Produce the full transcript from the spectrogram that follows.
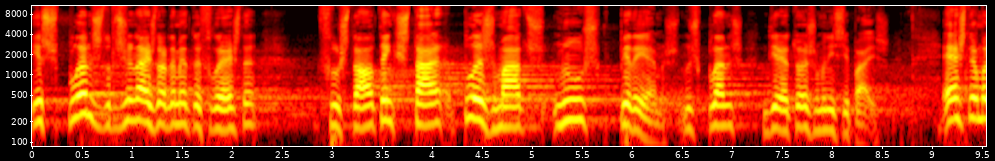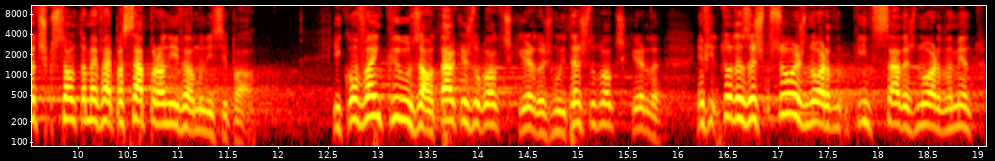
esses planos regionais de ordenamento da floresta florestal têm que estar plasmados nos PDMs, nos planos diretores municipais. Esta é uma discussão que também vai passar para o nível municipal. E convém que os autarcas do Bloco de Esquerda, os militantes do Bloco de Esquerda, enfim, todas as pessoas no, interessadas no ordenamento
